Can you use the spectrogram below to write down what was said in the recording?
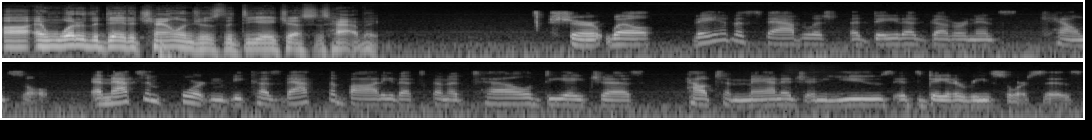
Uh, and what are the data challenges that DHS is having? Sure. Well, they have established a data governance council. And that's important because that's the body that's going to tell DHS how to manage and use its data resources.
